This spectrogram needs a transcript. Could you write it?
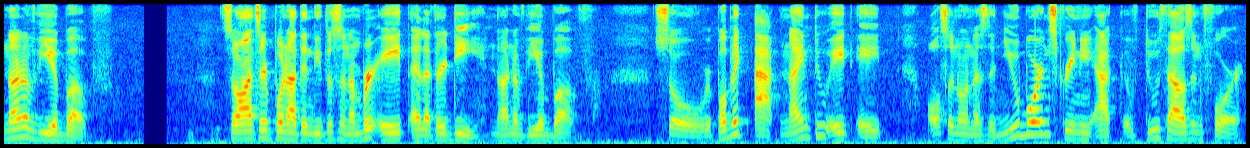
None of the above. So, answer po natin dito sa number 8 ay letter D, none of the above. So, Republic Act 9288, also known as the Newborn Screening Act of 2004,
